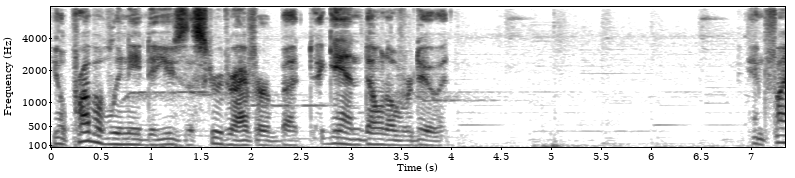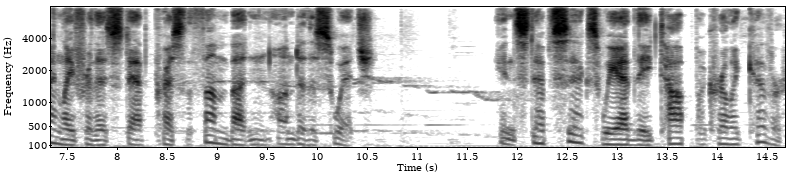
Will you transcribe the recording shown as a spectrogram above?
You'll probably need to use the screwdriver, but again, don't overdo it. And finally for this step, press the thumb button onto the switch. In step 6, we add the top acrylic cover.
